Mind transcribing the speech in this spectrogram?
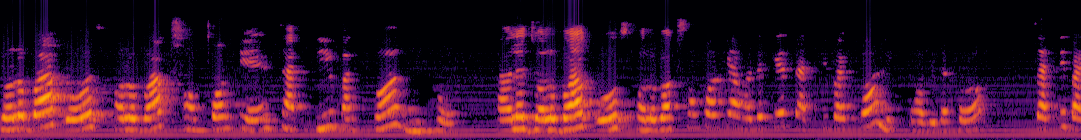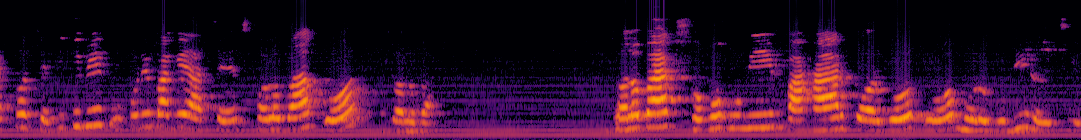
জলভাগ ও স্থলভাগ সম্পর্কে চারটি বাক্য লিখো। তাহলে জলভাগ ও স্থলবাগ সম্পর্কে আমাদেরকে চারটি বাক্য লিখতে হবে। দেখো চারটি বাক্য হচ্ছে, পৃথিবীর উপরে ভাগে আছে স্থলভাগ ও জলভাগ। জলভাগ সমভূমি, পাহাড়, পর্বত ও মরুভূমি রয়েছে।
